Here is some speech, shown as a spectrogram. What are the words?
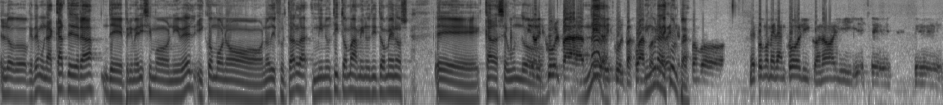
lo que tenemos una cátedra de primerísimo nivel y cómo no, no disfrutarla, minutito más, minutito menos, eh, cada segundo. Pido disculpas, pido disculpas, Juan. Ninguna disculpa. Me pongo, me pongo melancólico, ¿no? Y este, eh,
